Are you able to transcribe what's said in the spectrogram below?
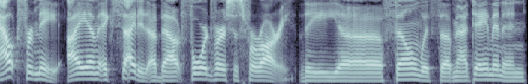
out for me, I am excited about Ford versus Ferrari, the uh, film with uh, Matt Damon and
